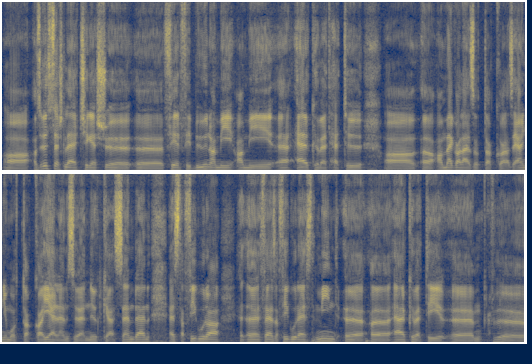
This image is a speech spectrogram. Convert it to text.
a, az összes lehetséges ö, ö, férfi bűn, ami, ami elkövethető a, a, a megalázottakkal, az elnyomottakkal, jellemzően nőkkel szemben. Ezt a figura, ez a figura ezt mind ö, ö, elköveti ö, ö,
